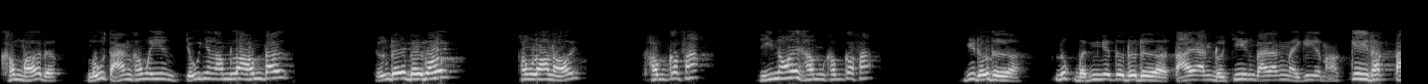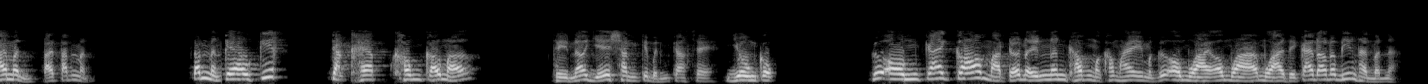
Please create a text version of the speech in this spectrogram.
không mở được. Ngũ tạng không yên, chủ nhân ông lo không tới. Thượng đế bê bối, không lo nổi, không có pháp chỉ nói không không có pháp. Với đổ thừa, lúc bệnh cái tôi đổ thừa, tại ăn đồ chiên, tại ăn này kia nọ kỳ thật tại mình, tại tánh mình. Tánh mình keo kiết, chặt hẹp, không cởi mở, thì nó dễ sanh cái bệnh canxi dồn cục. Cứ ôm cái có mà trở nên nên không mà không hay, mà cứ ôm hoài ôm hoài ôm hoài thì cái đó nó biến thành bệnh à.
